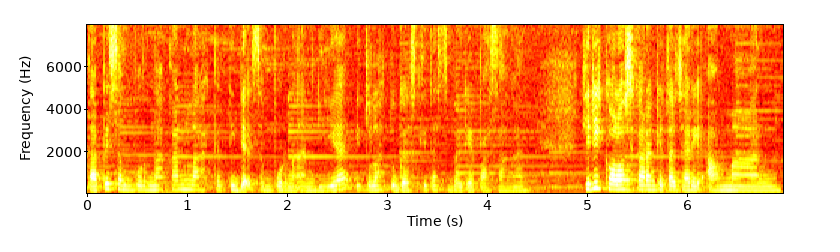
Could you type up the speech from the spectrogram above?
tapi sempurnakanlah ketidaksempurnaan dia, itulah tugas kita sebagai pasangan. Jadi kalau sekarang kita cari aman,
